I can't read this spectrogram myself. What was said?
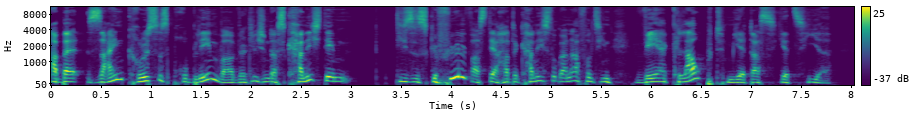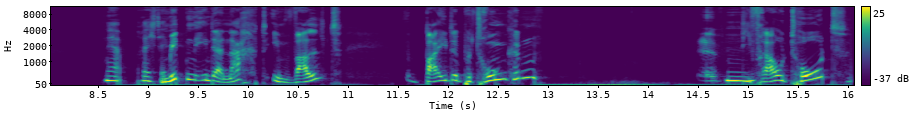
Aber sein größtes Problem war wirklich, und das kann ich dem dieses Gefühl, was der hatte, kann ich sogar nachvollziehen. Wer glaubt mir das jetzt hier? Ja, richtig. Mitten in der Nacht im Wald, beide betrunken, äh, hm. die Frau tot,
